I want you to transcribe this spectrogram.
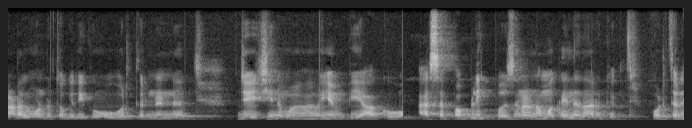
நாடாளுமன்ற தொகுதிக்கும் ஒவ்வொருத்தர் நின்று ஜெயிச்சு நம்ம எம்பி ஆக்குவோம். ஆஸ் அ பப்ளிக் பர்சனாக நம்ம கையில் தான் இருக்குது ஒருத்தர்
